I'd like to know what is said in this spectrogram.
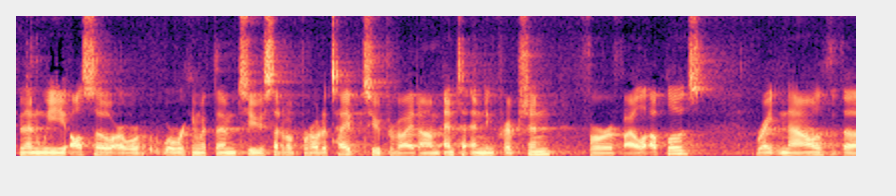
and then we also are we're working with them to set up a prototype to provide um, end-to-end encryption for file uploads. Right now, the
